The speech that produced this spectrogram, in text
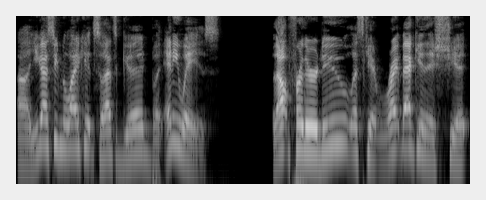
uh, you guys seem to like it, so that's good. But anyways, without further ado, let's get right back in this shit.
